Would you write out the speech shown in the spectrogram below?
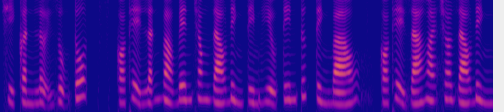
Chỉ cần lợi dụng tốt, có thể lẫn vào bên trong giáo đình tìm hiểu tin tức tình báo, có thể giá hoa cho giáo đình,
